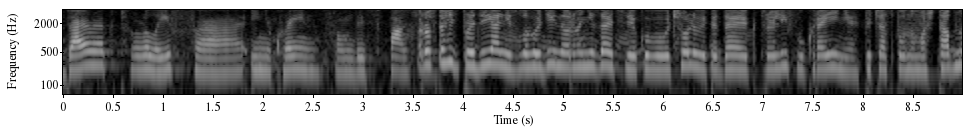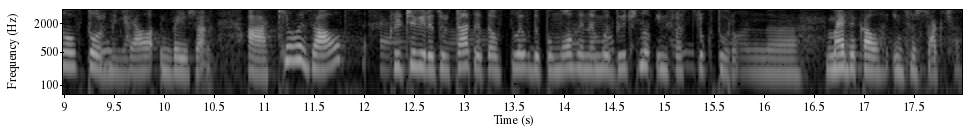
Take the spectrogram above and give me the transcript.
Direct relief uh, in Ukraine from this function. Розкажіть про діяльність благодійної організації, яку ви очолюєте Direct Relief в Україні під час повномасштабного вторгнення. Key results Ключові результати та вплив допомоги на медичну інфраструктуру. uh, medical infrastructure.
